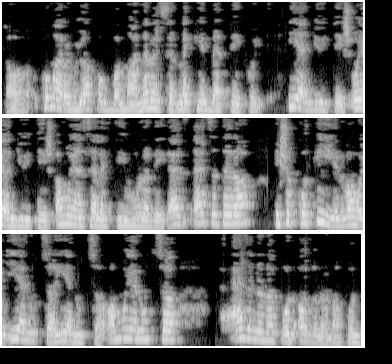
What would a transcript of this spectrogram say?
a komáromi lapokban már nem egyszer meghirdették, hogy ilyen gyűjtés, olyan gyűjtés, amolyan szelektív hulladék, etc. És akkor kiírva, hogy ilyen utca, ilyen utca, amolyan utca, ezen a napon, azon a napon.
